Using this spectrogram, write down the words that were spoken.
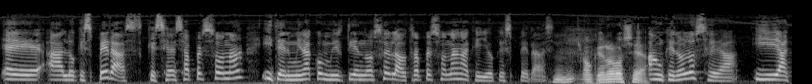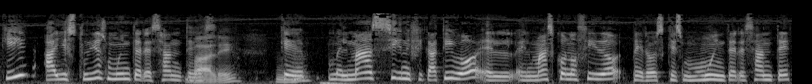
eh, a lo que esperas que sea esa persona y termina convirtiéndose la otra persona en aquello que esperas. Aunque no lo sea. Aunque no lo sea. Y aquí hay estudios muy interesantes. Vale que el más significativo, el, el, más conocido, pero es que es muy interesante,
